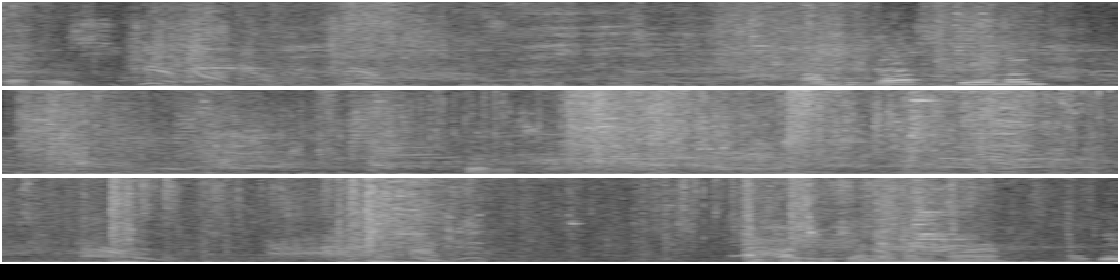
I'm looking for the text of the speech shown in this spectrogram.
There it is. I'm possessed, demon. There. I'm punching Gen over in the corner. Thank you.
